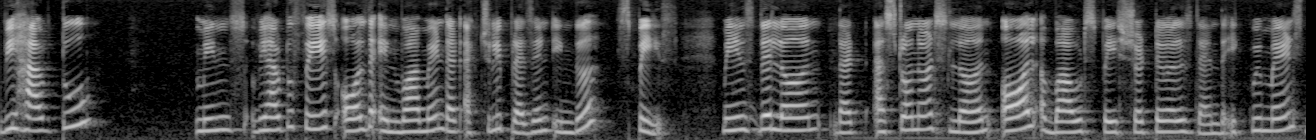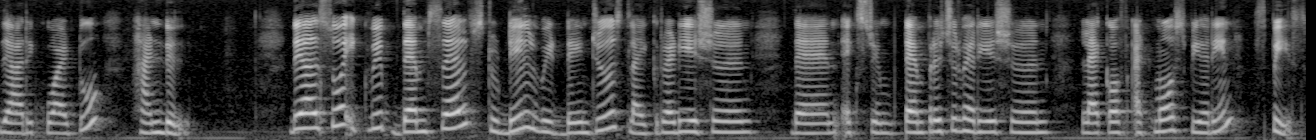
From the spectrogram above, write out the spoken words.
we have to means we have to face all the environment that actually present in the space means they learn that astronauts learn all about space shuttles then the equipments they are required to handle they also equip themselves to deal with dangers like radiation then extreme temperature variation lack of atmosphere in space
